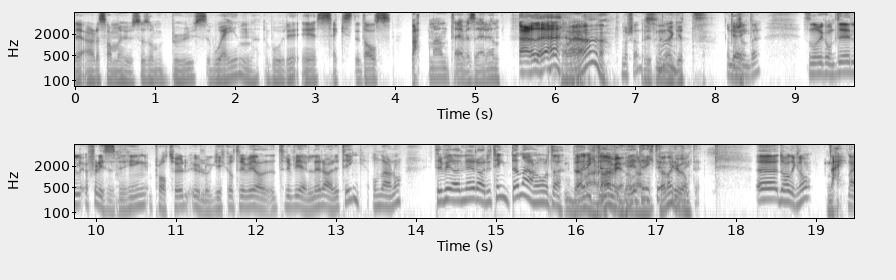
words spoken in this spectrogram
Det er det samme huset som Bruce Wayne bor i i 60-talls Batman-TV-serien. Er det det? Å ja. Morsomt. En liten nugget. Det er morsomt det. Så når vi kommer til flisespikking, plothull, ulogikk og trivielle, trivielle rare ting, om det er noe Trivielle rare ting, den er noe, vet du. Det Den er er- riktig. den er Helt er- riktig. den er ikke riktig. Eh, du hadde ikke noe? Nei. Nei.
